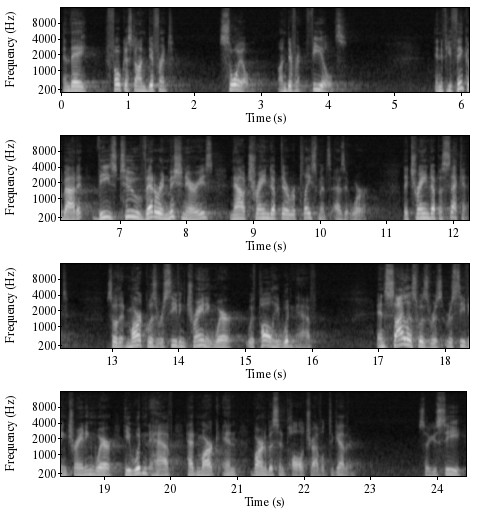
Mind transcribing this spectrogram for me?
And they focused on different soil, on different fields. And if you think about it, these two veteran missionaries now trained up their replacements, as it were. They trained up a second so that Mark was receiving training where with Paul he wouldn't have. And Silas was re- receiving training where he wouldn't have had Mark and Barnabas and Paul traveled together. So you see,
